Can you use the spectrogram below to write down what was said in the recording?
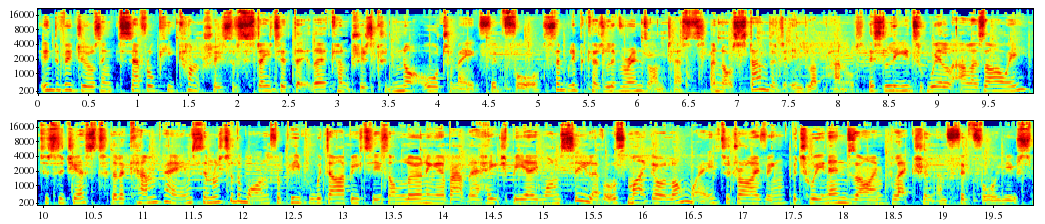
individuals in several key countries have stated that their countries could not automate FIB4 simply because liver enzyme tests are not standard in blood panels. This leads Will Alazawi to suggest that a campaign similar to the one for people with diabetes on learning about their HbA1c levels might go a long way to driving between enzyme collection and FIB4 use.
